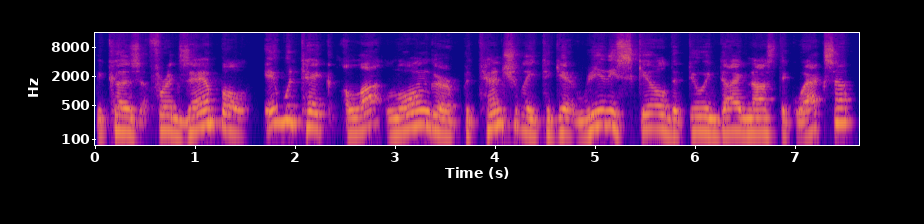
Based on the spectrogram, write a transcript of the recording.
Because, for example, it would take a lot longer potentially to get really skilled at doing diagnostic wax up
